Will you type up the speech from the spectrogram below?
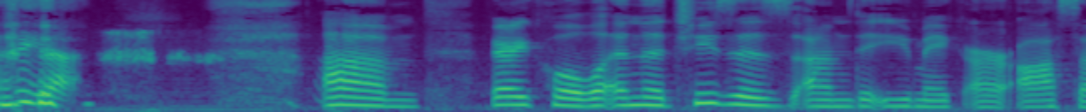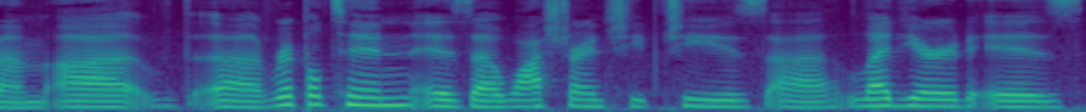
yeah. Um, very cool. Well, and the cheeses um, that you make are awesome. Uh, uh, Rippleton is a washed rind sheep cheese. Uh, Ledyard is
